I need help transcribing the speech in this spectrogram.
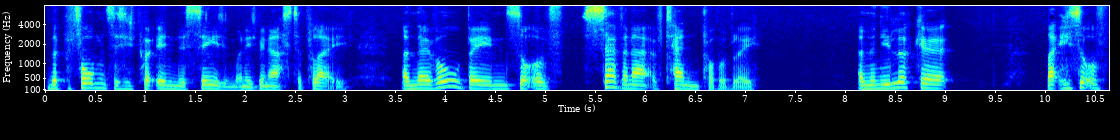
the performances he's put in this season when he's been asked to play, and they've all been sort of seven out of ten probably. And then you look at like he sort of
